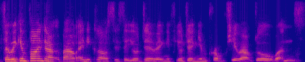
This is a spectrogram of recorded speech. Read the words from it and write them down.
So we can find out about any classes that you're doing. If you're doing impromptu outdoor ones,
